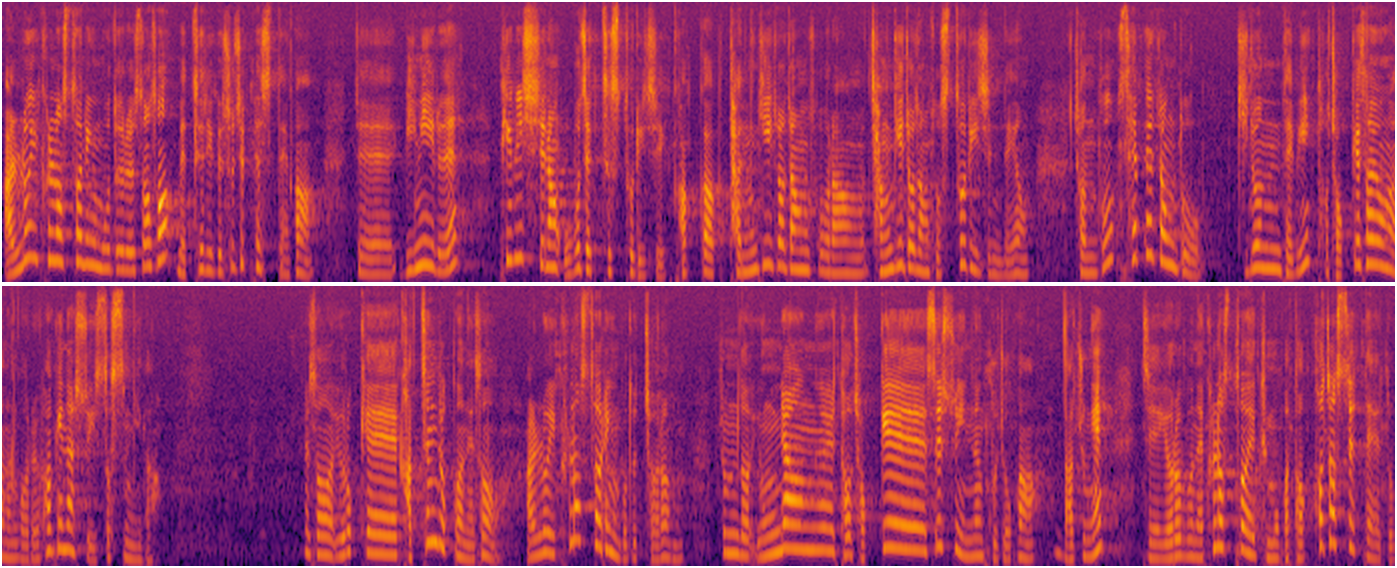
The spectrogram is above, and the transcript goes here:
알로이 클러스터링 모드를 써서 매트릭을 수집했을 때가 이제 미미르의 PBC랑 오브젝트 스토리지 각각 단기 저장소랑 장기 저장소 스토리지인데요. 전부 3배 정도 기존 대비 더 적게 사용하는 것을 확인할 수 있었습니다. 그래서 이렇게 같은 조건에서 알로이 클러스터링 모드처럼 좀 더 용량을 더 적게 쓸 수 있는 구조가 나중에 이제 여러분의 클러스터의 규모가 더 커졌을 때에도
